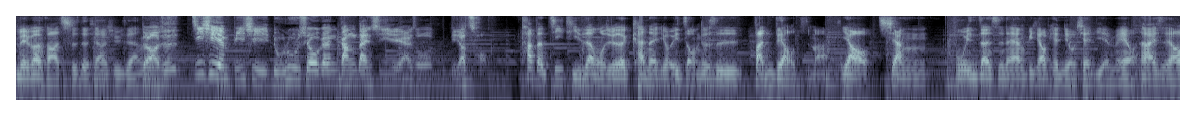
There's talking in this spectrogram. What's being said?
没办法吃得下去这样。对啊，就是机器人比起鲁路修跟钢弹系列来说比较丑。它的机体让我觉得看的有一种就是半吊子嘛，要像福音战士那样比较偏流线也没有，它还是要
